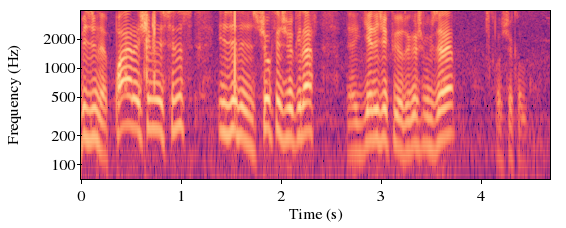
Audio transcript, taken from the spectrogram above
bizimle paylaşabilirsiniz. İzlediğiniz için çok teşekkürler. Gelecek videoda görüşmek üzere. Hoşçakalın.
